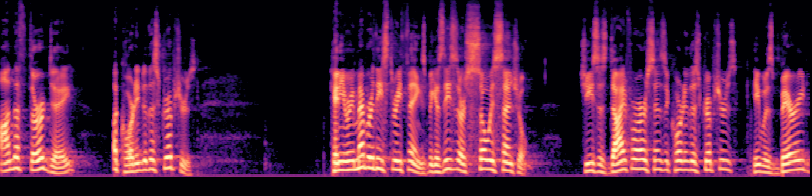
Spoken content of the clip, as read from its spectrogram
on the third day according to the scriptures. Can you remember these three things? Because these are so essential. Jesus died for our sins according to the scriptures, he was buried,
